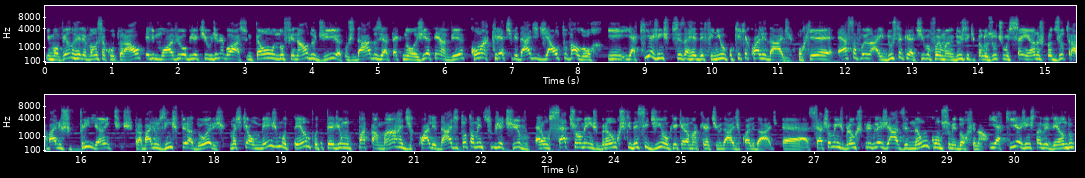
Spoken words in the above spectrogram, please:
E movendo relevância cultural, ele move o objetivo de negócio. Então, no final do dia, os dados e a tecnologia têm a ver com a criatividade de alto valor. E, e aqui a gente precisa redefinir o que, que é qualidade. Porque essa foi a indústria criativa foi uma indústria que pelos últimos 100 anos produziu trabalhos brilhantes, trabalhos inspiradores, mas que ao mesmo tempo teve um patamar de qualidade totalmente subjetivo. Eram sete homens brancos brancos que decidiam o que era uma criatividade de qualidade. É, sete homens brancos privilegiados e não o consumidor final. E aqui a gente está vivendo,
